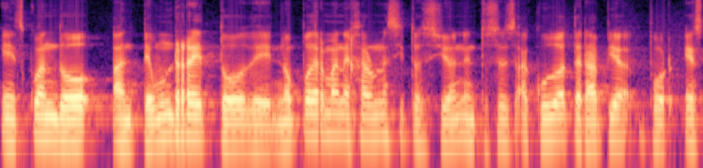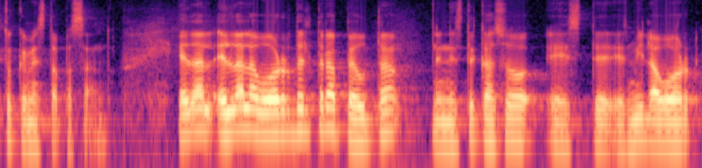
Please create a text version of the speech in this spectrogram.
es cuando ante un reto de no poder manejar una situación, entonces acudo a terapia por esto que me está pasando. Es la, labor del terapeuta, en este caso este, es mi labor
